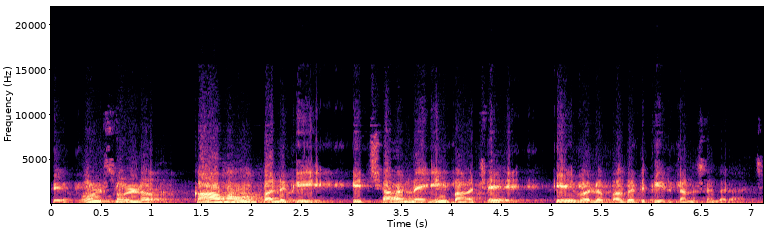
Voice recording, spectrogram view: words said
ਤੇ ਹੁਣ ਸੁਣ ਲਓ। ਕਾਹੋਂ ਪਲ ਕੀ ਇੱਛਾ ਨਹੀਂ ਬਾਛੇ, ਕੇਵਲ ਭਗਤ ਕੀਰਤਨ ਸੰਗਰਾਜ।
